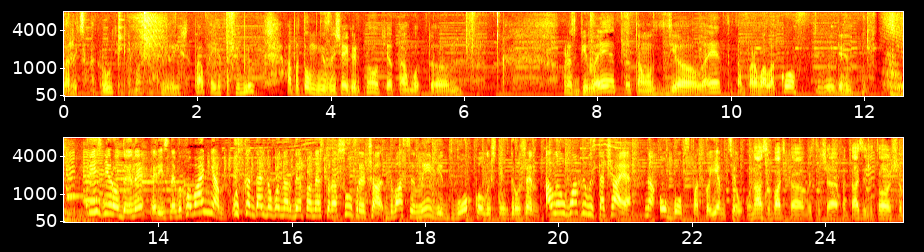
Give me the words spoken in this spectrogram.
ложится на грудь, обнимает, и говорит, папа, я так люблю. А потом, невзначай, говорит, ну вот я там вот эм, разбила это, там он сделала это, там порвала кофту. Різні родини, різне виховання. У скандального нардепа Нестора Шуфрича два сини від двох колишніх дружин. Але уваги вистачає на обох спадкоємців. У нас у батька вистачає фантазії для того, щоб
